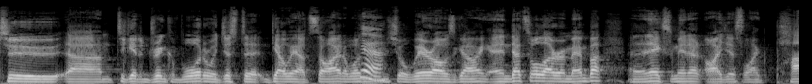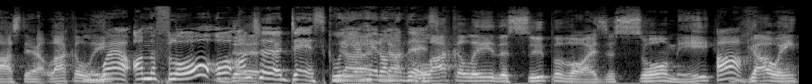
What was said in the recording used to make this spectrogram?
to um, to get a drink of water or just to go outside. I wasn't Yeah. even sure where I was going, and that's all I remember. And the next minute, I just like passed out. Luckily, Wow, on the floor or The- onto a desk with no, your head on no, the desk? Luckily, the supervisor saw me Oh. going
